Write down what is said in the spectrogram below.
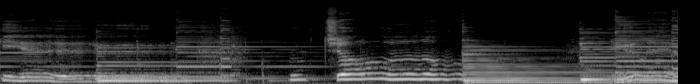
消える。生の夢よ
